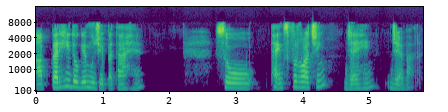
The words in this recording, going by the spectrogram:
आप कर ही दोगे मुझे पता है। सो थैंक्स फॉर वॉचिंग जय हिंद जय भारत।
